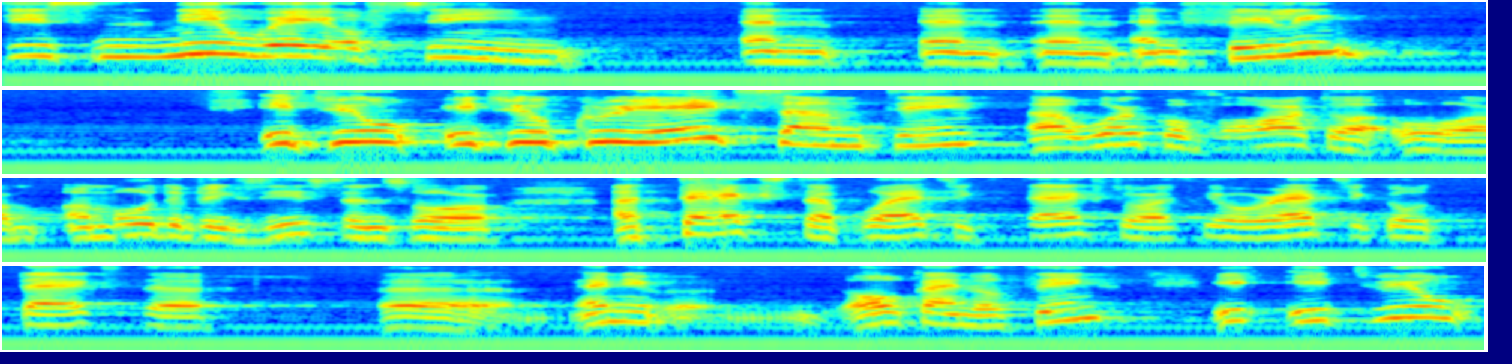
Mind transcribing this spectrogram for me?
this new way of seeing and, and, and, and feeling, it will, it will create something, a work of art or, or a mode of existence or a text, a poetic text or a theoretical text, uh, uh, any, all kind of things, it, it will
